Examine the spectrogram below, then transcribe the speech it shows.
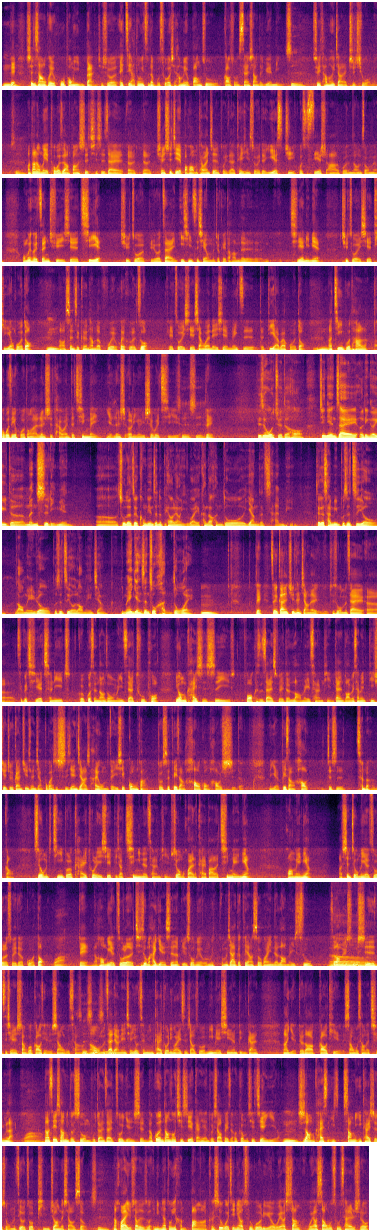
嗯、对，甚至他们会呼朋引伴，就说：“哎，这家东西真的不错，而且他们有帮助高雄山上的原民，是，所以他们会这样来支持我们。是啊，当然我们也透过这样方式，其实在呃呃全世界，包括我们台湾政府也在推行所谓的 ESG 或是 CSR 的过程当中呢，我们也会争取一些企业去做，比如说在疫情之前，我们就可以到他们的企业里面去做一些体验活动，嗯，然后甚至跟他们的服委会合作。”可以做一些相关的一些梅子的 DIY 活动，嗯、那进一步他透过这些活动来认识台湾的青梅，也认识二零二一社会企业。是是，对。其实我觉得哈，今天在二零二一的门市里面，呃，除了这个空间真的漂亮以外，也看到很多样的产品。这个产品不是只有老梅肉，不是只有老梅酱，你们也衍生出很多哎、欸。嗯。对，所以刚才俊成讲的，就是我们在呃这个企业成立的过程当中，我们一直在突破。因为我们开始是以 focus 在所谓的老煤产品，但老煤产品的确就是刚才俊成讲，不管是时间价值，还有我们的一些工法，都是非常耗工耗时的，也非常耗，就是成本很高。所以我们进一步的开拓了一些比较亲民的产品，所以我们后来开发了青梅酿、黄梅酿，啊，甚至我们也做了所谓的果冻，哇。对，然后我们也做了，其实我们还衍生了，比如说我们有我们我们家一个非常受欢迎的老梅酥。这老梅酥是之前上过高铁的商务舱，然后我们在两年前又曾经开拓另外一支叫做蜜梅杏仁饼干，那也得到高铁商务舱的青睐。哇！那这些商品都是我们不断在做延伸。那过程当中其实也感谢很多消费者会给我们一些建议了。嗯，实际上我们开始一商品一开始的时候，我们只有做瓶装的销售。是。那后来有消费者说：“哎，你们家东西很棒啊，可是我今天要出国旅游，我要商我要商务出差的时候，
